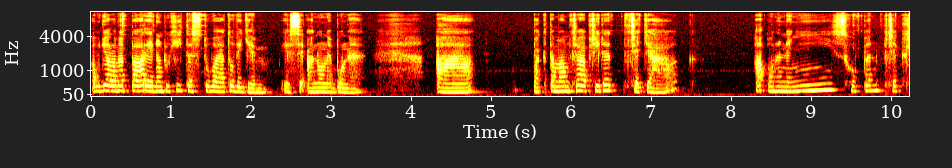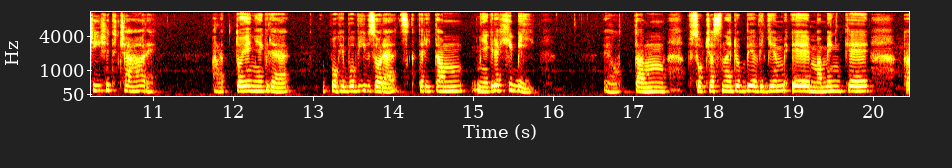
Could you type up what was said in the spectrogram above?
a uděláme pár jednoduchých testů a já to vidím, jestli ano nebo ne. A pak tam mám třeba přijde třeťák a on není schopen překřížit čáry. Ale to je někde pohybový vzorec, který tam někde chybí. Jo, tam v současné době vidím i maminky, eh,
